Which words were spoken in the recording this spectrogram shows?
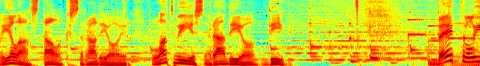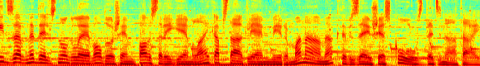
lielās talkas radio ir Latvijas Rādio 2. Bet līdz ar nedēļas nogalē valdošiem pavasarīgiem laika apstākļiem ir manāmi aktivizējušies kūlas dedzinātāji.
